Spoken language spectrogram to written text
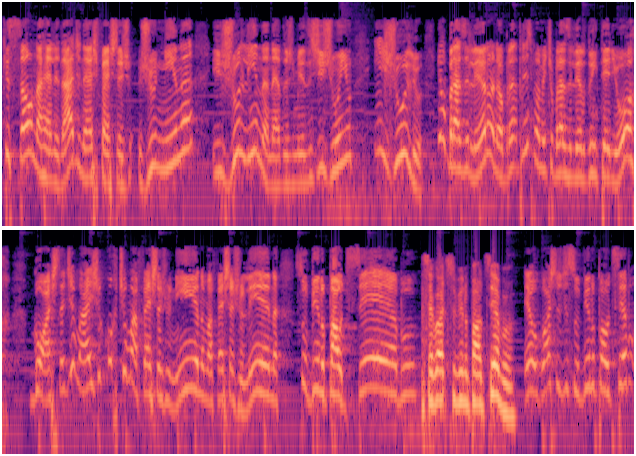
que são, na realidade, né, as festas junina e julina, né, dos meses de junho e julho. E o brasileiro, né, principalmente o brasileiro do interior, gosta demais de curtir uma festa junina, uma festa julina, subir no pau de sebo. Você gosta de subir no pau de sebo? Eu gosto de subir no pau de sebo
